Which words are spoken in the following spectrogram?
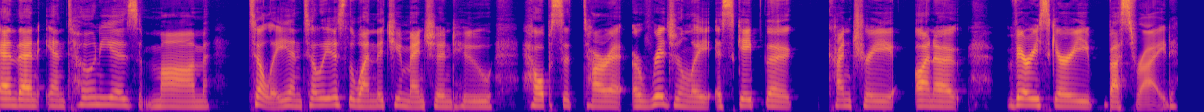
and then Antonia's mom, Tilly, and Tilly is the one that you mentioned who helped Sitara originally escape the country on a very scary bus ride.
